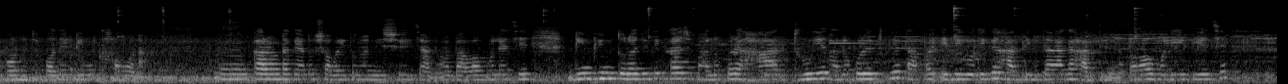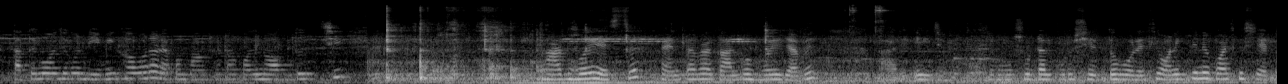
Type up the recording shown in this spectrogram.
এখন হচ্ছে কদের ডিম খাব না। কারণটা কেন সবাই তোমরা নিশ্চয়ই জানো। আমার বাবা বলেছে, ডিম ফিম তোরা যদি খাস, ভালো করে হাত ধুয়ে, ভালো করে ধুয়ে তারপর এদিক ওদিকে হাত দিবি। তার আগে হাত দিবি না। বাবাও বলেই দিয়েছে, তাতে হচ্ছে এখন ডিমই খাব না আর এখন মাংসটা কদিন অফ দিচ্ছি। ভাত হয়ে এসছে, ফ্যানটা আবার গালবো হয়ে যাবে। আর এই যে মুসুর ডাল পুরো সেদ্ধ করেছি। অনেক দিনের পর আজকে সেদ্ধ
